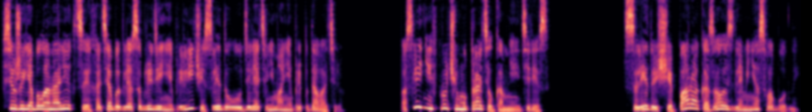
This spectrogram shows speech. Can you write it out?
Все же я была на лекции, хотя бы для соблюдения приличий следовало уделять внимание преподавателю. Последний, впрочем, утратил ко мне интерес. Следующая пара оказалась для меня свободной.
